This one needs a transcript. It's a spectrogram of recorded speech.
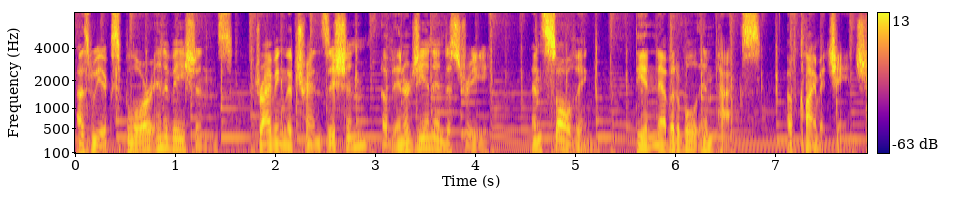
as we explore innovations driving the transition of energy and industry and solving the inevitable impacts of climate change.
